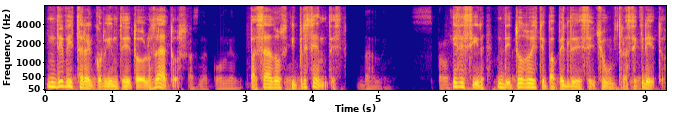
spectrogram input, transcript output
debe estar al corriente de todos los datos, pasados y presentes, es decir, de todo este papel de desecho ultrasecreto.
